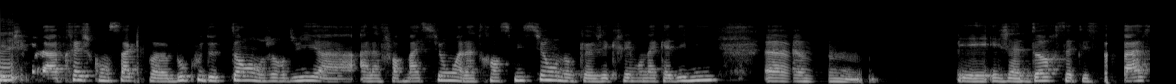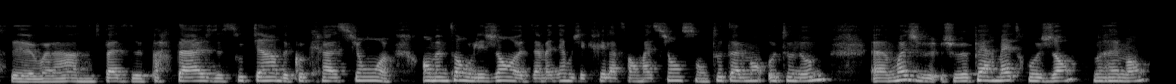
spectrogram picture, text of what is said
Et puis voilà, après, je consacre euh, beaucoup de temps aujourd'hui à, à la formation, à la transmission. Donc, euh, j'ai créé mon académie. Euh, et, et j'adore cet espace, euh, voilà, un espace de partage, de soutien, de co-création, euh, en même temps où les gens, euh, de la manière où j'ai créé la formation, sont totalement autonomes. Moi, je, je veux permettre aux gens, vraiment,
